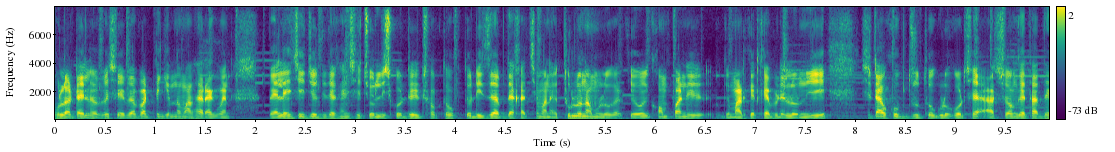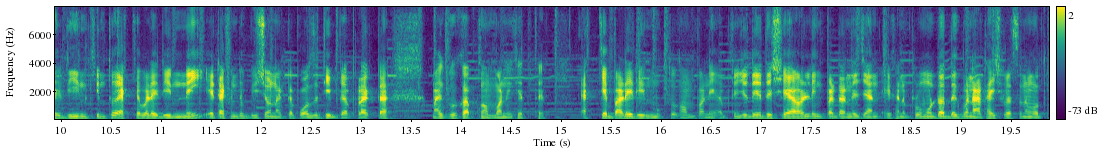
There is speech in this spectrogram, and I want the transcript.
ভোলাটাইল হবে, সেই ব্যাপারটি কিন্তু মাথায় রাখবেন। ব্যালেন্স শিট যদি দেখেন, সে চল্লিশ কোটির শক্তভক্ত রিজার্ভ দেখাচ্ছে মানে তুলনামূলক আর কি, ওই কোম্পানির মার্কেট ক্যাপিটাল অনুযায়ী সেটাও খুব দ্রুত গ্রো করছে, আর সঙ্গে তাদের ঋণ কিন্তু একেবারে ঋণ নেই, এটা কিন্তু ভীষণ একটা পজিটিভ ব্যাপার একটা মাইক্রো ক্যাপ কোম্পানির ক্ষেত্রে, একেবারে ঋণমুক্ত কোম্পানি আপনি যদি এদের শেয়ার হোল্ডিং প্যাটার্নে যান, এখানে প্রোমোটার দেখবেন আঠাইশ পার্সেন্টের মতো।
